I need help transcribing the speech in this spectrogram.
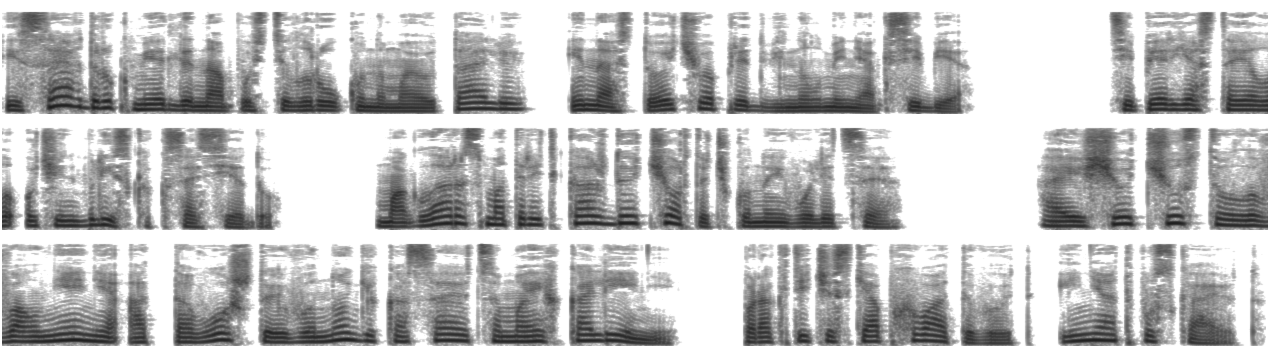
Исай вдруг медленно опустил руку на мою талию и настойчиво придвинул меня к себе. Теперь я стояла очень близко к соседу могла рассмотреть каждую черточку на его лице. А еще чувствовала волнение от того, что его ноги касаются моих коленей, практически обхватывают и не отпускают.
